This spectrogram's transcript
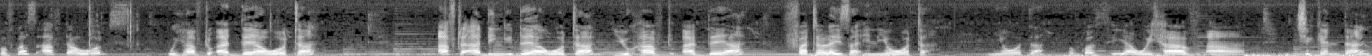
Of course afterwards we have to add their water. After adding their water you have to add their fertilizer in your water. In your water. Of course here we have uh, chicken dung.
